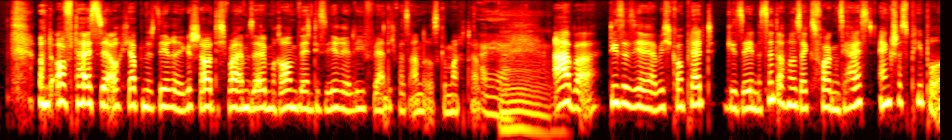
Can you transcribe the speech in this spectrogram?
Und oft heißt es ja auch, ich habe eine Serie geschaut, ich war im selben Raum, während die Serie lief, während ich was anderes gemacht habe. Ah, ja. Hm. Aber diese Serie habe ich komplett gesehen. Es sind auch nur sechs Folgen. Sie heißt Anxious People.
